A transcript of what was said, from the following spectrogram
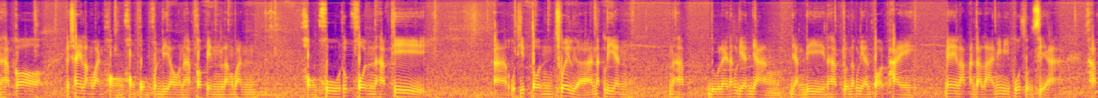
นะครับ ก็ไม่ใช่รางวัลของของผมคนเดียวนะครับ ก็เป็นรางวัลของครูทุกคนนะครับที่อุทิศตนช่วยเหลือนักเรียน นะครับ ดูแลนักเรียนอย่างอย่างดีนะครับจนนักเรียนปลอดภัย ไม่ได้รับอันตรายไม่มีผู้สูญเสียครับ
